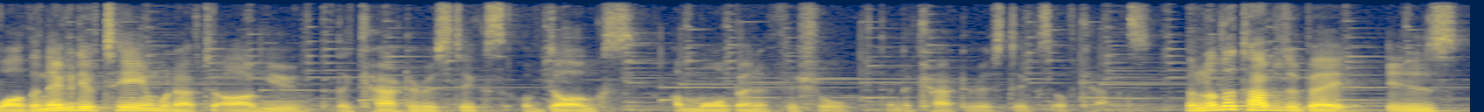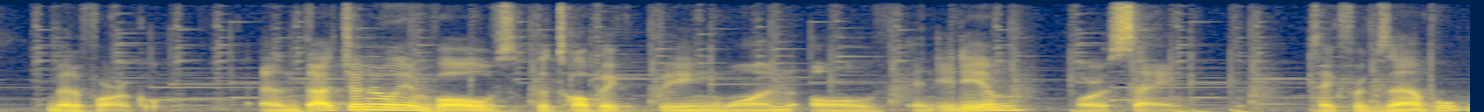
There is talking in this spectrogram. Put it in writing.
while the negative team would have to argue that the characteristics of dogs are more beneficial than the characteristics of cats. Another type of debate is metaphorical, and that generally involves the topic being one of an idiom or a saying. Take for example,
